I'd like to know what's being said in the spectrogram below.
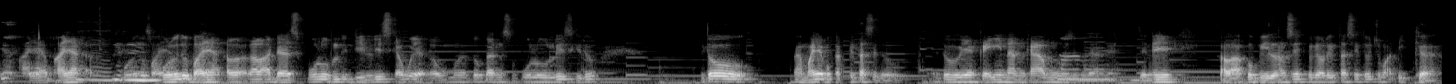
ya, banyak banyak mm-hmm. 10 itu banyak, 10 itu banyak. kalau kalau ada 10 di list kamu ya kamu menentukan 10 list gitu itu namanya bukan prioritas itu. Itu yang keinginan kamu hmm. sebenarnya. Jadi kalau aku bilang sih prioritas itu cuma tiga.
